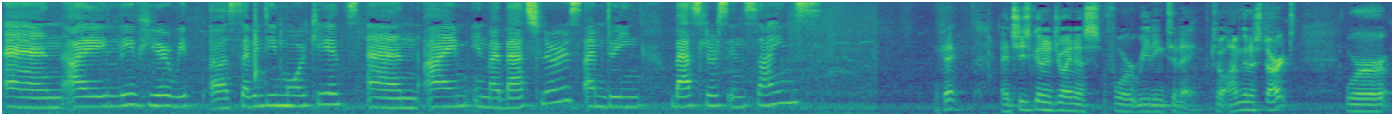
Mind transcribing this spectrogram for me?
And i live here with uh, 17 more kids and i'm in my bachelor's. I'm doing bachelor's in science. Okay. And she's going to join us for reading today. So i'm going to start. We're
